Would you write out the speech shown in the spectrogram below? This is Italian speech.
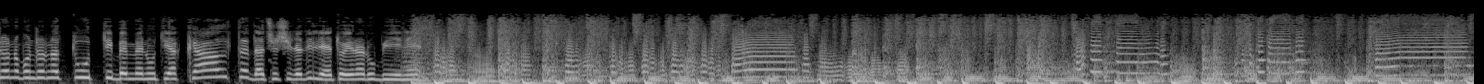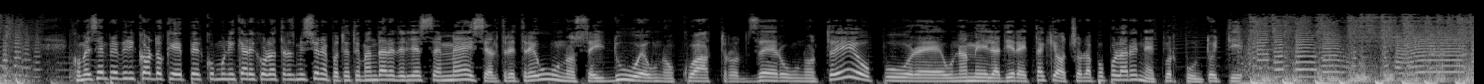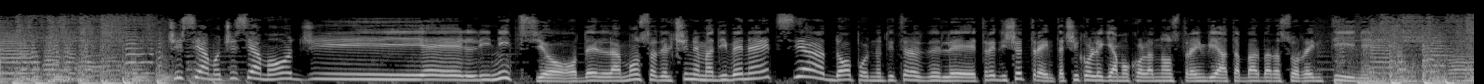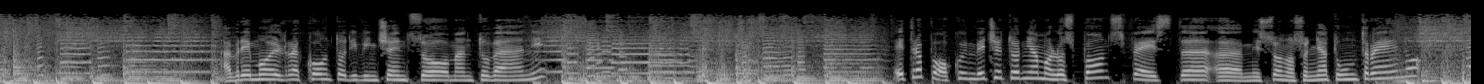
Buongiorno, buongiorno a tutti, benvenuti a Calt da Cecilia Di Lieto e Ira Rubini. Come sempre vi ricordo che per comunicare con la trasmissione potete mandare degli sms al 331 6214013 oppure una mail a diretta chiocciolapopolarenetwork.it. Ci siamo, ci siamo. Oggi è l'inizio della mostra del cinema di Venezia. Dopo il notiziario delle 13.30 ci colleghiamo con la nostra inviata Barbara Sorrentini. Avremo il racconto di Vincenzo Mantovani. E tra poco invece torniamo allo Spons Fest. Eh, mi sono sognato un treno.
